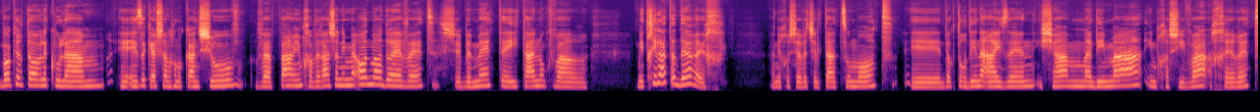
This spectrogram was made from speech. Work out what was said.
בוקר טוב לכולם, איזה כיף שאנחנו כאן שוב, והפעם עם חברה שאני מאוד מאוד אוהבת, שבאמת איתנו כבר מתחילת הדרך. אני חושבת של תעצומות, דוקטור דינה אייזן, אישה מדהימה עם חשיבה אחרת,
